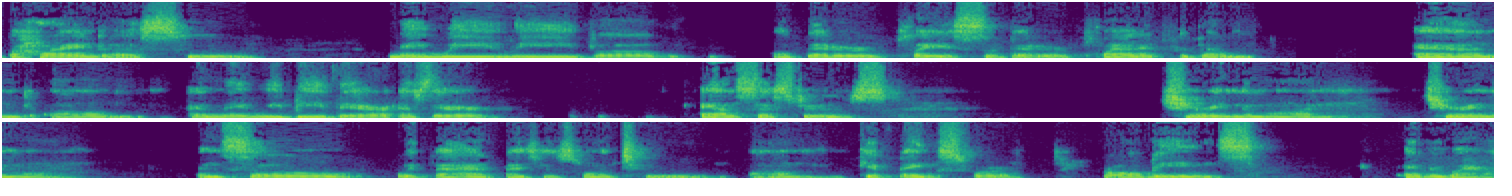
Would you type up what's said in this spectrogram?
behind us, who may we leave a, a better place, a better planet for them. And, um, and may we be there as their ancestors, cheering them on, cheering them on. And so, with that, I just want to um, give thanks for, for all beings everywhere.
